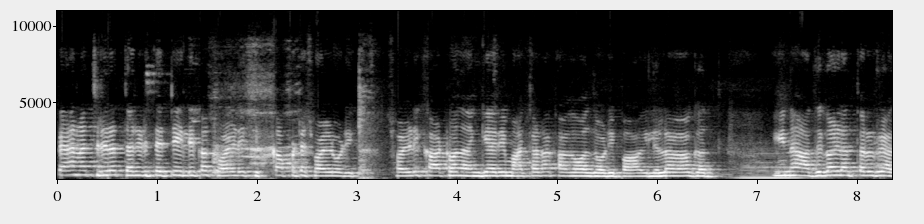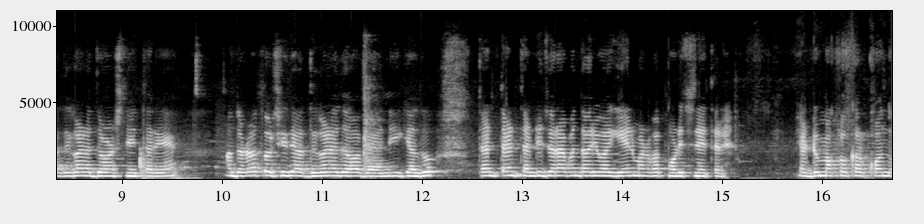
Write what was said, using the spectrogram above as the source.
ಪ್ಯಾನ್ ಹಚ್ಚಿರ ತಣ್ಣ ಹಿಡಿತೈತಿ ಇಲ್ಲಿಗ ಸೊಳ್ಳೆ, ಸಿಕ್ಕಾಪಟ್ಟೆ ಸೊಳ್ಳೆ ನೋಡಿ. ಸೊಳ್ಳೆ ಕಾಟು ಒಂದು ಹಂಗೆ ರೀ ಮಾತಾಡೋಕ್ಕಾಗವಲ್ಲ ನೋಡಿ ಬಾ, ಇಲ್ಲೆಲ್ಲ ಗದ್ ಇನ್ನು ಹದ್ಗಳು ಅಂತಾರಲ್ರಿ, ಅದ್ಗಳ್ ಅದಾವ ಸ್ನೇಹಿತರೆ. ದೊಡ್ಡ ತೋರಿಸಿದೆ ಹದ್ಗಳು ಅದಾವ ಬ್ಯಾನಿಗೆ ಅದು ತಣ್ಣ ತಣ್ಣ ಥಂಡಿ ಜ್ವರ ಬಂದವ್ರು ಇವಾಗ ಏನು ಮಾಡ್ಬೇಕು ನೋಡಿ ಸ್ನೇಹಿತರೆ. ಎಡ್ಡು ಮಕ್ಳು ಕರ್ಕೊಂಡು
